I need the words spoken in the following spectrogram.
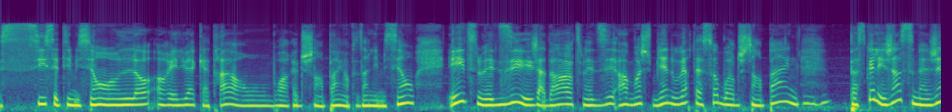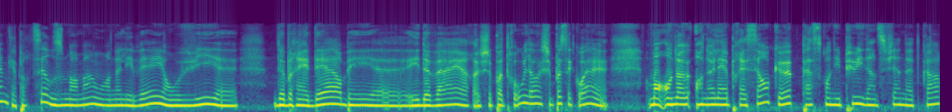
si cette émission-là aurait lieu à 4 heures, on boirait du champagne en faisant l'émission. Et tu me dis, j'adore, tu me dis, ah, moi, je suis bien ouverte à ça, boire du champagne. Mm-hmm. Parce que les gens s'imaginent qu'à partir du moment où on a l'éveil, on vit euh, de brins d'herbe et, de verre, je sais pas trop, là, je sais pas c'est quoi. Bon, on a, on a l'impression que parce qu'on n'est plus identifié à notre corps,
